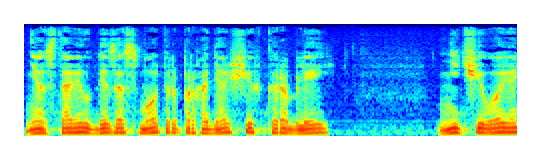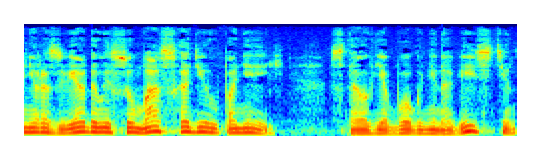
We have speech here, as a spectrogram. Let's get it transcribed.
Не оставил без осмотра проходящих кораблей, Ничего я не разведал и с ума сходил по ней. Стал я Богу ненавистен,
